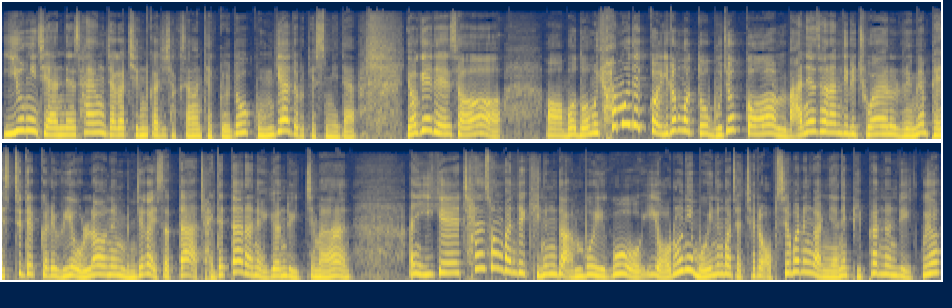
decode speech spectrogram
이용이 제한된 사용자가 지금까지 작성한 댓글도 공개하도록 했습니다. 여기에 대해서 어, 뭐 너무 혐오 댓글 이런 것도 무조건 많은 사람들이 좋아요를 누르면 베스트 댓글에 위에 올라오는 문제가 있었다. 잘 됐다라는 의견도 있지만 아니 이게 찬성 반대 기능도 안 보이고 이 여론이 모이는 것 자체를 없애버린 거 아니냐는 비판론도 있고요.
